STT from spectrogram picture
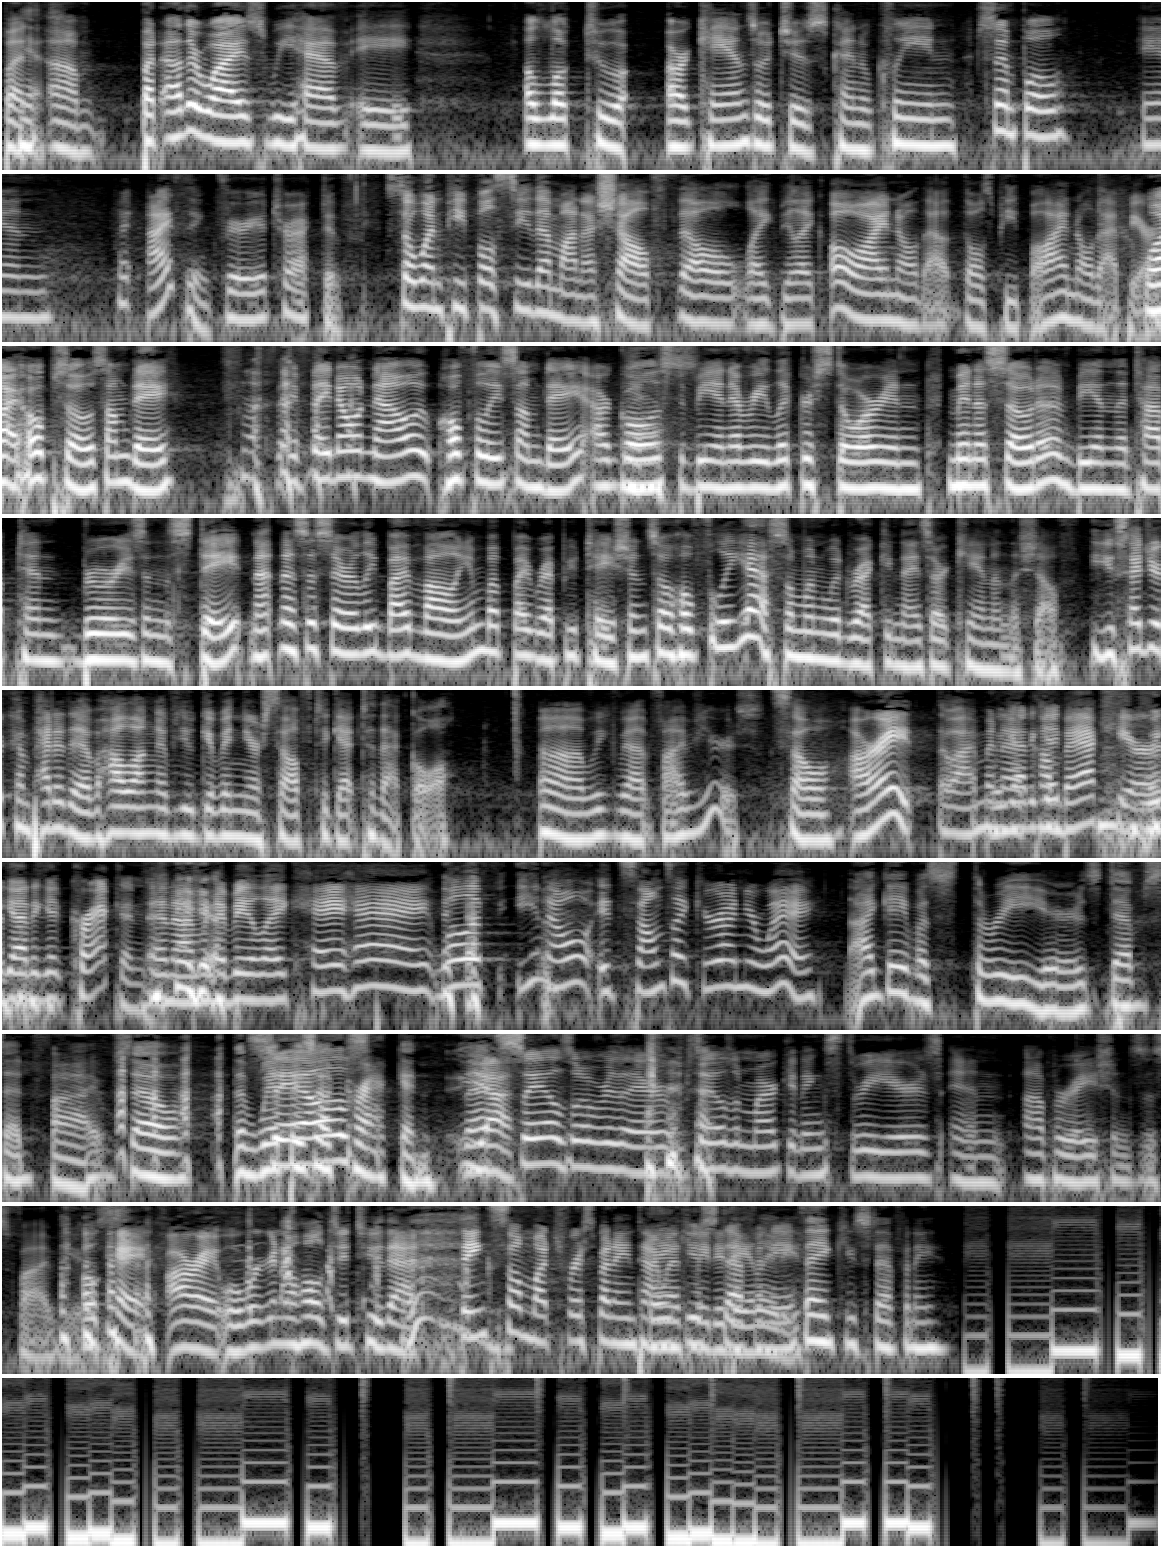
But Yes. um, but otherwise, we have a a look to our cans, which is kind of clean, simple, and I- I think very attractive. So when people see them on a shelf, they'll like be like, "Oh, I know that those people. I know that beer." Well, I hope so someday. if they don't now, hopefully someday. Our goal Yes. is to be in every liquor store in Minnesota and be in the top 10 breweries in the state, not necessarily by volume, but by reputation. So hopefully, yeah, someone would recognize our can on the shelf. You said you're competitive. How long have you given yourself to get to that goal? Uh, we've got five years. So, all right, so I'm going to come get- back here. We got to get cracking. and I'm going to be like, "Hey, hey." Well, if you know, it sounds like you're on your way. I gave us three years. Deb said five. So the whip is a Sales. cracking. That's Yeah. sales over there. sales and marketing's three years, and operations is five years. Okay, all right. Well, we're going to hold you to that. Thanks so much for spending time Thank with you, me today, Stephanie. ladies. Thank you, Stephanie.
